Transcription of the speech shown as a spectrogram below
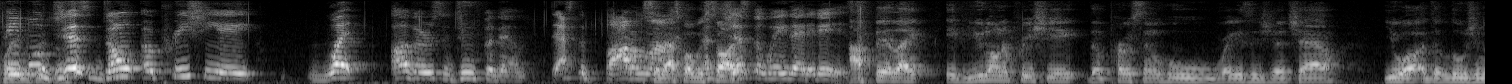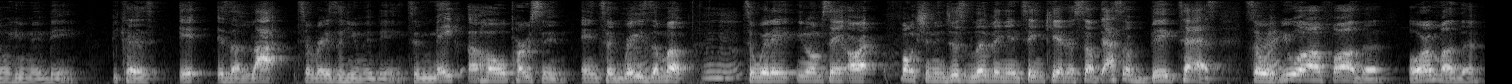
People that, just don't appreciate what others do for them. That's the bottom line. So that's what we that's started. just the way that it is. I feel like if you don't appreciate the person who raises your child, you are a delusional human being because it is a lot to raise a human being to make a whole person and to raise them up mm-hmm. to where they you know what i'm saying are functioning just living and taking care of themselves. That's a big task. So if you are a father or a mother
